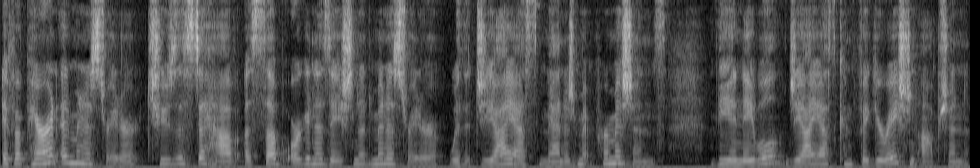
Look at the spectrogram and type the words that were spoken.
If a parent administrator chooses to have a suborganization administrator with GIS management permissions, the Enable GIS Configuration option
